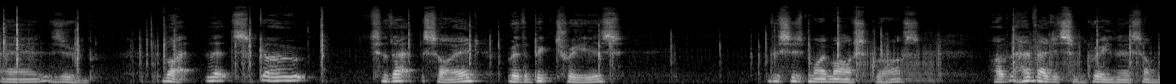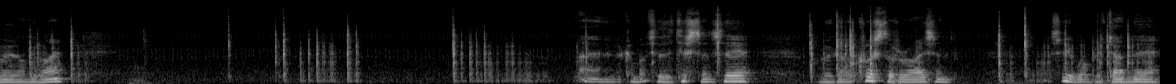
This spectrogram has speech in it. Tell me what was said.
and zoom. Right, let's go to that side where the big tree is. This is my marsh grass. I have added some green there somewhere along the line. And we come up to the distance there. We'll go across the horizon, see what we've done there.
